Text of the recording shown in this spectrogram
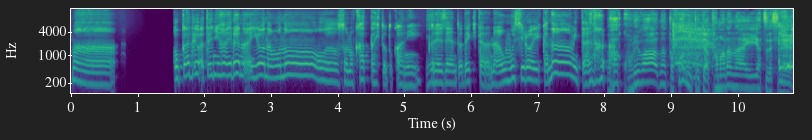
まあ他では手に入らないようなものをその勝った人とかにプレゼントできたらな面白いかなみたいな。あこれはなんかファンにとってはたまらないやつですね。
